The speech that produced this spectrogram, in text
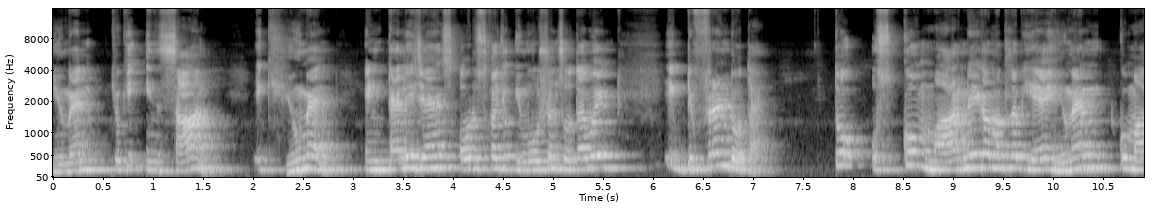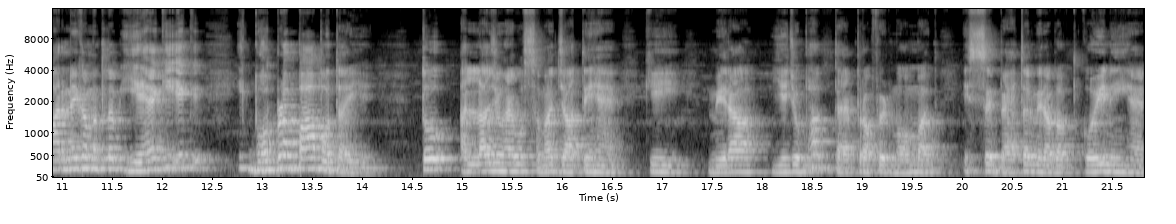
ह्यूमन क्योंकि इंसान एक ह्यूमन इंटेलिजेंस और उसका जो इमोशंस होता है वो एक एक डिफरेंट होता है। तो उसको मारने का मतलब यह है ह्यूमन को मारने का मतलब यह है कि एक एक बहुत बड़ा पाप होता है ये। तो अल्लाह जो है वो समझ जाते हैं कि मेरा ये जो भक्त है प्रॉफिट मोहम्मद, इससे बेहतर मेरा भक्त कोई नहीं है।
